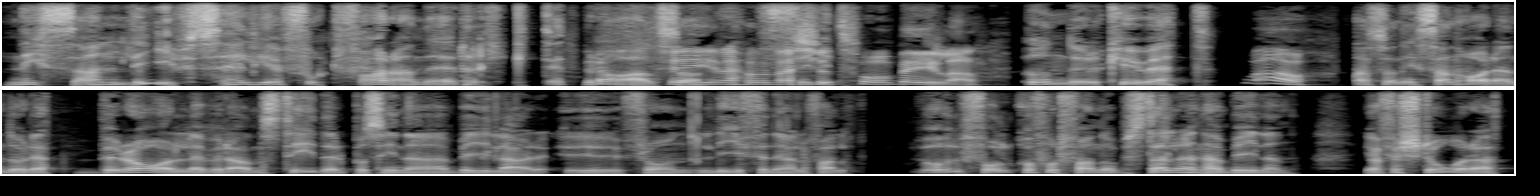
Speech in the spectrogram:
Nissan Leaf säljer fortfarande riktigt bra alltså. 422 bilar. Under Q1. Wow! Alltså Nissan har ändå rätt bra leveranstider på sina bilar, från Leafen i alla fall. Och folk går fortfarande och beställer den här bilen. Jag förstår att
